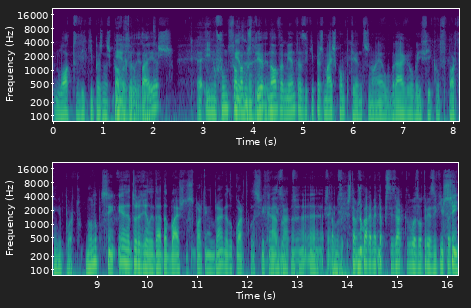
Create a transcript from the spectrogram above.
lote de equipas nas provas é europeias e no fundo só é vamos ter realidade. novamente as equipas mais competentes, não é? O Braga, o Benfica, o Sporting e o Porto. Nuno? Sim, é a dura realidade abaixo do Sporting de Braga, do quarto classificado. Exato. Uh, estamos estamos não, claramente a precisar que duas ou três equipas sim,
